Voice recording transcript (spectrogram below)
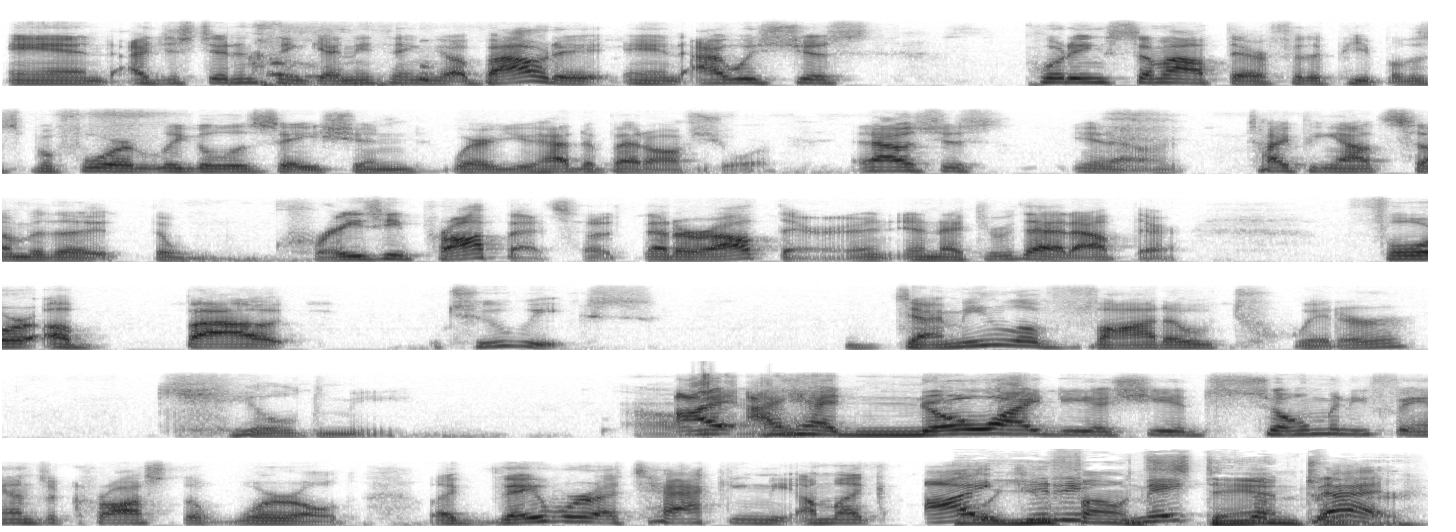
and I just didn't think anything about it, and I was just putting some out there for the people. This is before legalization, where you had to bet offshore, and I was just you know typing out some of the the crazy prop bets that- that are out there, and, and I threw that out there for about two weeks. Demi Lovato Twitter killed me. Oh, I, I had no idea she had so many fans across the world. Like they were attacking me. I'm like, I oh, you didn't found make Stan the bet. Twitter.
